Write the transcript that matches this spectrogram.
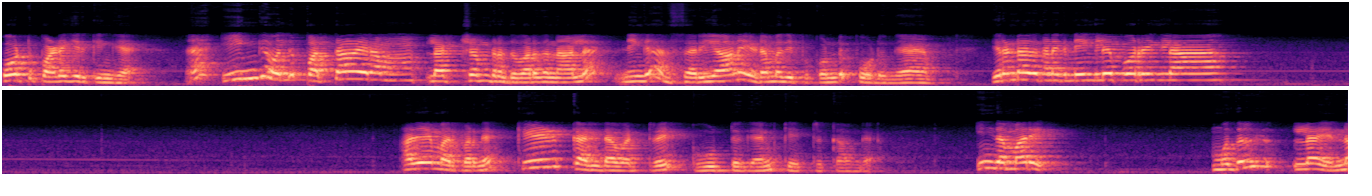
போட்டு பழகிருக்கீங்க இங்கே வந்து பத்தாயிரம் லட்சம்ன்றது வரதுனால நீங்கள் அது சரியான இடமதிப்பு கொண்டு போடுங்க. இரண்டாவது கணக்கு நீங்களே போடுறீங்களா? அதே மாதிரி பாருங்கள் கீழ்கண்டவற்றை கூட்டுகன்னு கேட்டிருக்காங்க. இந்த மாதிரி முதல்ல என்ன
